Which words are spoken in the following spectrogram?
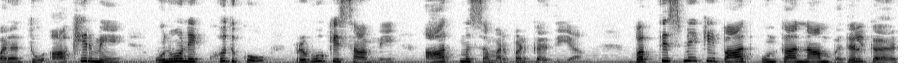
परंतु आखिर में उन्होंने खुद को प्रभु के सामने आत्मसमर्पण कर दिया। बपतिस्मे के बाद उनका नाम बदलकर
